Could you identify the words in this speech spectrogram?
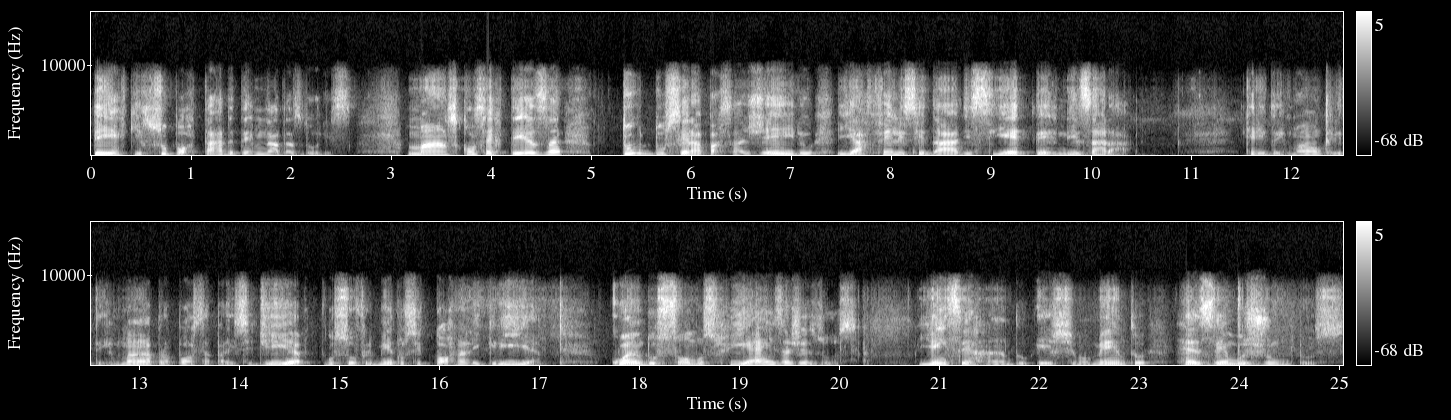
ter que suportar determinadas dores. Mas, com certeza, tudo será passageiro e a felicidade se eternizará. Querido irmão, querida irmã, a proposta para esse dia: o sofrimento se torna alegria quando somos fiéis a Jesus. E encerrando este momento, rezemos juntos.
